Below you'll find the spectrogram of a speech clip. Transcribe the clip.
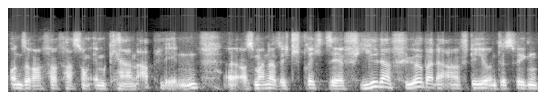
unserer Verfassung im Kern ablehnen. Äh, aus meiner Sicht spricht sehr viel dafür bei der AfD und deswegen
